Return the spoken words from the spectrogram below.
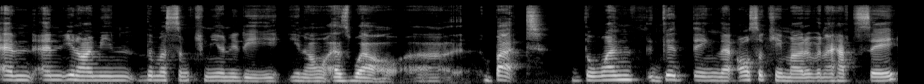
and and you know i mean the muslim community you know as well. Uh, but the one good thing that also came out of and i have to say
